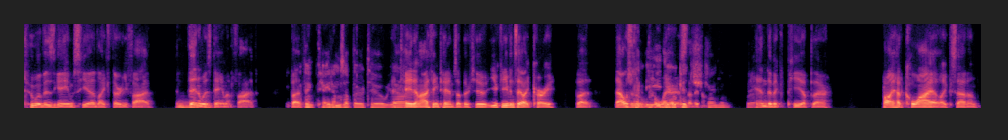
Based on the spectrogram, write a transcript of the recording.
two of his games he had like 35, and then it was Dame at five. But I think Tatum's up there too. Yeah. Tatum, I think Tatum's up there too. You could even say like Curry, but that was just Embiid, hilarious. that Jokic, kind of. Pandemic P up there. Probably had Kawhi at like seven.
